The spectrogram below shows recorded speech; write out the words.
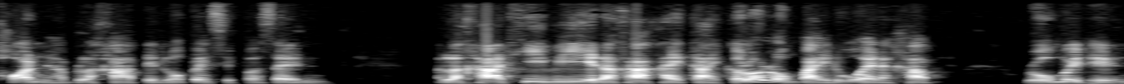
คอนครับราคาติดลบไป 10% ราคาทีวี ราคาไข่ไก่ก็ลดลงไปด้วยนะครับ รวมไปถึง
